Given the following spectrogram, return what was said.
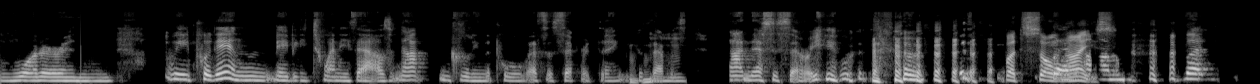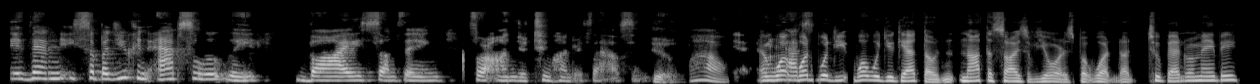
water, and we put in maybe 20,000, not including the pool. That's a separate thing because that was not necessary. But so But, nice. um, but it Eh, then, so, but you can absolutely buy something for under 200,000. Yeah. wow. And what what would you what would you get though? Not the size of yours, but what? A two bedroom maybe?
